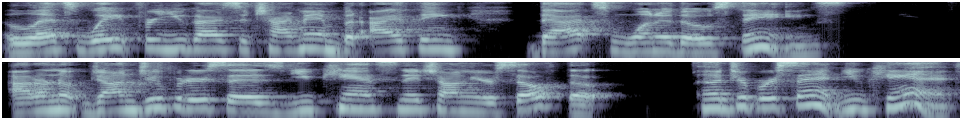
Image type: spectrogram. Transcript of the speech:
Let's wait for you guys to chime in. But I think that's one of those things. I don't know. John Jupiter says you can't snitch on yourself, though. 100%. You can't.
